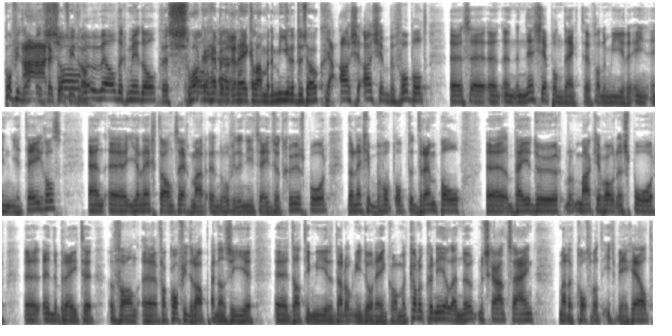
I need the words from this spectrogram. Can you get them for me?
Koffiedrap Ah, de is zo'n koffiedrap. geweldig middel. De slakken Gewoon, hebben eh, er een hekel aan, maar de mieren dus ook. Ja, als je, als je bijvoorbeeld eh, ze- een, een, een nestje hebt ontdekt eh, van de mieren in, in je tegels. En eh, je legt dan zeg maar, en dan hoef je er niet eens het geurspoor. Dan leg je bijvoorbeeld op de drempel eh, bij je deur. Maak je gewoon een spoor eh, in de breedte van, eh, van koffiedrap. En dan zie je eh, dat die mieren daar ook niet doorheen komen. Het kan ook kaneel en nootmuskaat zijn, maar dat kost wat iets meer geld.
